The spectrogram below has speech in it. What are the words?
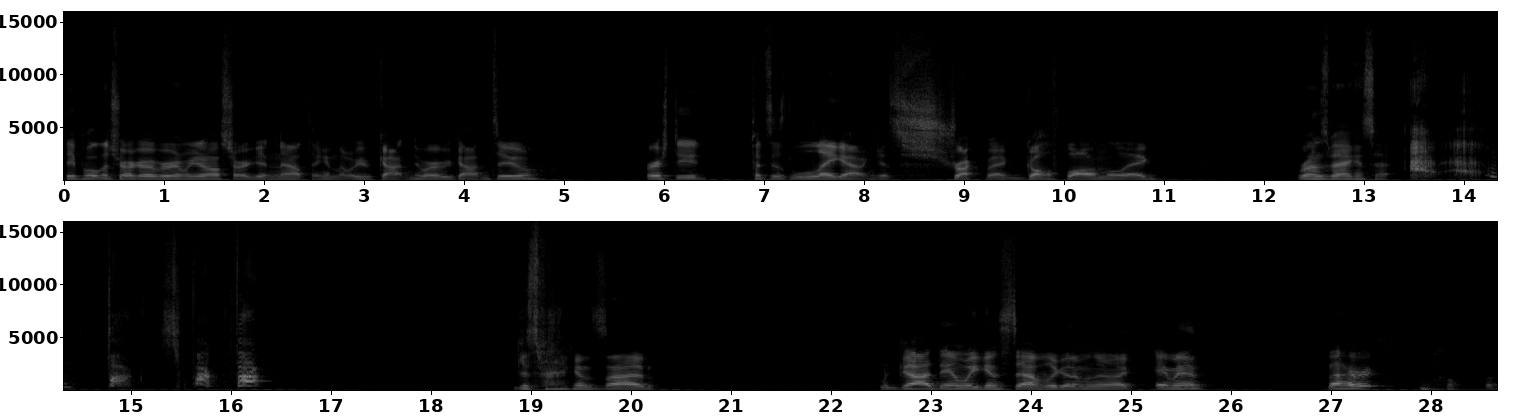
They pull the truck over, and we all start getting out, thinking that we've gotten to where we've gotten to. First dude puts his leg out and gets struck by a golf ball in the leg. Runs back inside. Ah, ah, fuck, fuck, fuck. Gets back inside. My goddamn weekend staff look at him and they're like, hey man, that hurt? Oh fuck.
